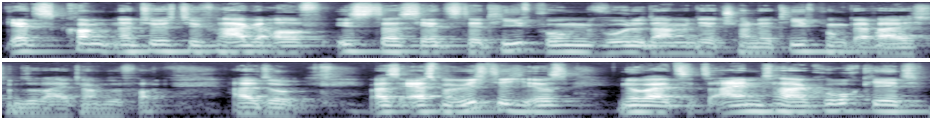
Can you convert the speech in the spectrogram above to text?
jetzt kommt natürlich die Frage auf, ist das jetzt der Tiefpunkt, wurde damit jetzt schon der Tiefpunkt erreicht und so weiter und so fort. Also, was erstmal wichtig ist, nur weil es jetzt einen Tag hochgeht,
